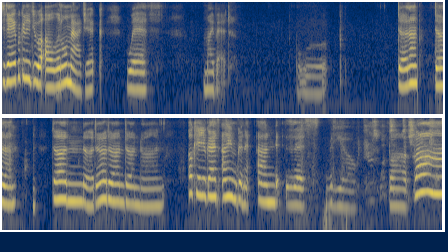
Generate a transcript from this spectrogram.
today we're going to do a little magic with my bed. Dun dun dun dun dun dun dun dun. Okay, you guys, I am going to end this video. Bye-bye.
